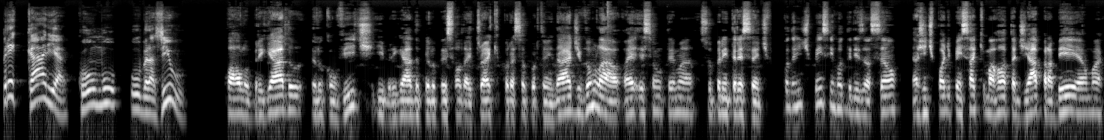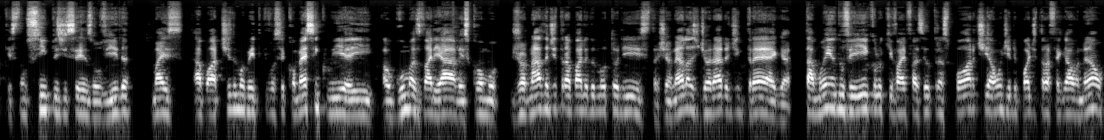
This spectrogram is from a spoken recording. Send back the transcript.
precária como o Brasil? Paulo, obrigado pelo convite e obrigado pelo pessoal da iTrack por essa oportunidade. Vamos lá, é, esse é um tema super interessante. Quando a gente pensa em roteirização, a gente pode pensar que uma rota de A para B é uma questão simples de ser resolvida, mas a partir do momento que você começa a incluir aí algumas variáveis como jornada de trabalho do motorista, janelas de horário de entrega, tamanho do veículo que vai fazer o transporte e aonde ele pode trafegar ou não,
